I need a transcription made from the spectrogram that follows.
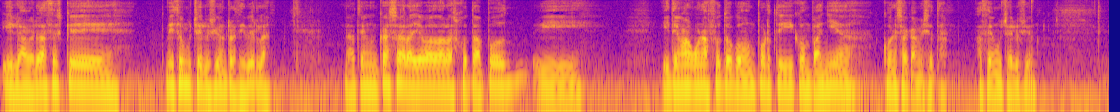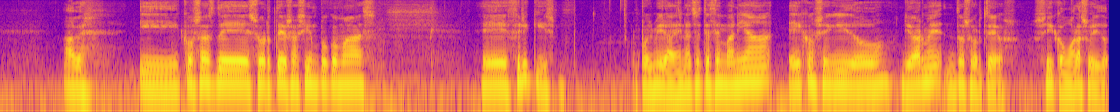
y la verdad es que me hizo mucha ilusión recibirla. La tengo en casa, la he llevado a las JPod y, y tengo alguna foto con Porti y compañía con esa camiseta. Hace mucha ilusión. A ver, y cosas de sorteos así un poco más eh, frikis. Pues mira, en HTC Manía he conseguido llevarme dos sorteos. Sí, como lo has oído,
